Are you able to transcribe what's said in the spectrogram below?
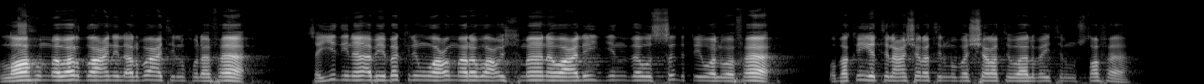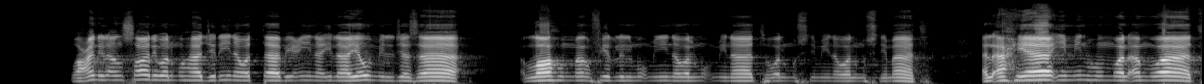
اللهم وارض عن الأربعة الخلفاء سيدنا أبي بكر وعمر وعثمان وعلي ذوي الصدق والوفاء وبقية العشرة المبشرة والبيت المصطفى. وعن الأنصار والمهاجرين والتابعين إلى يوم الجزاء اللهم اغفر للمؤمنين والمؤمنات والمسلمين والمسلمات. الأحياء منهم والأموات.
